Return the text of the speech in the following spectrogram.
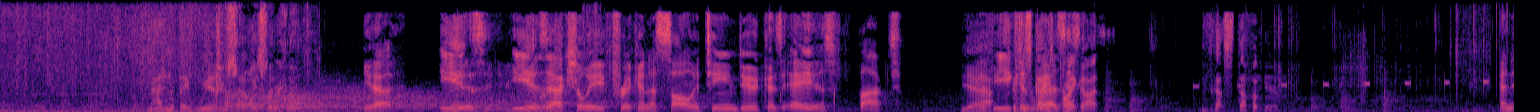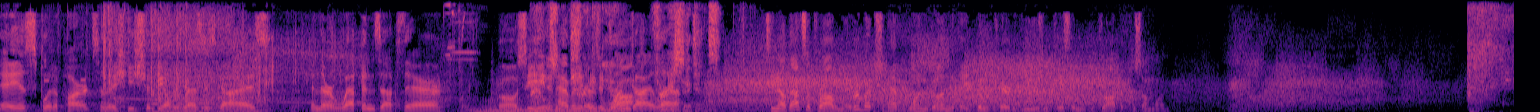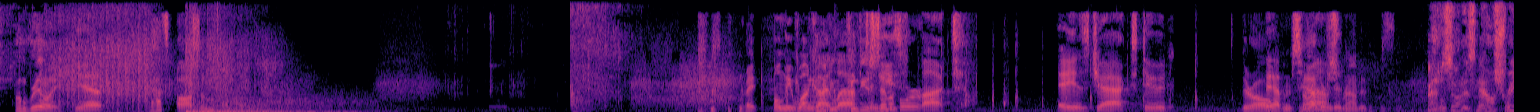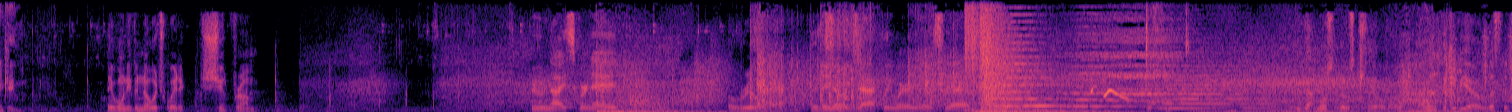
Imagine if they win. That would be so cool. Yeah, E is E is Right. actually freaking a solid team, dude. Because A is fucked. Yeah. If E can this guy's probably his- got... He's got stuff up here. And A is split apart, so they he should be able to res his guys. And there are weapons up there. Oh, see, he didn't have anything There's to one guy left. seconds. See, now that's a problem. Everybody should have one gun that they don't care to use in case they need to drop it to someone. Oh, really? Yep. That's awesome. right? Only one can guy we do- can left, and semaphore? he's fucked. A is jacked, dude. They're all They have 'em Yeah, surrounded. they're surrounded. Battle zone is now shrinking. They won't even know which way to shoot from. Ooh, nice grenade. Oh, really? I didn't They know exactly where he is. Yeah. Who got most of those killed? I, I wonder if they give you a list of.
